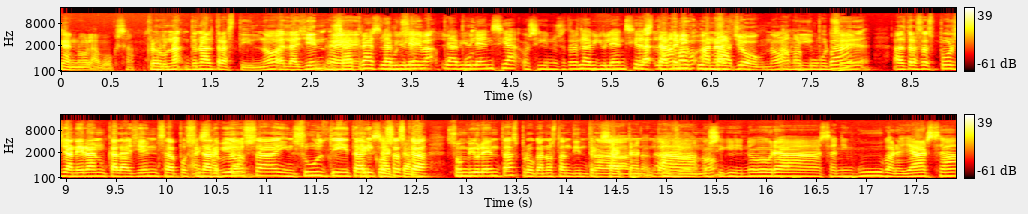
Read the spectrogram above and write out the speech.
que no la boxa. Però d'un altre estil, no? La gent... Nosaltres, la, potser violen va- la violència, o sigui, nosaltres la violència la, està la amb el combat. en el joc, no? Amb el I combat, potser altres esports generen que la gent se posi Exacte. nerviosa, insulti i tal, i coses Exacte. que són violentes però que no estan dintre de, Exacte. de, del Ah, joc, no? O sigui, no veuràs a ningú barallar-se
